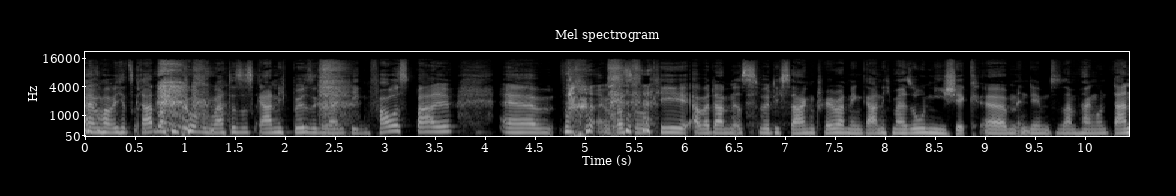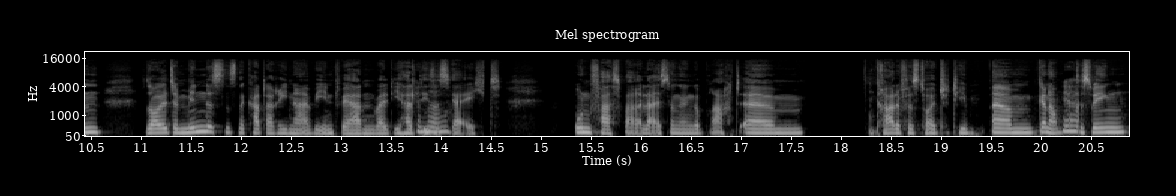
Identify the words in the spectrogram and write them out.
ähm, habe ich jetzt gerade noch die Kurve gemacht. Das ist gar nicht böse gemeint gegen Faustball, ähm, einfach so okay. Aber dann ist, würde ich sagen, Trailrunning gar nicht mal so nischig ähm, in dem Zusammenhang. Und dann sollte mindestens eine Katharina erwähnt werden, weil die hat genau. dieses Jahr echt unfassbare Leistungen gebracht. Ähm, Gerade fürs deutsche Team. Ähm, genau, ja. deswegen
